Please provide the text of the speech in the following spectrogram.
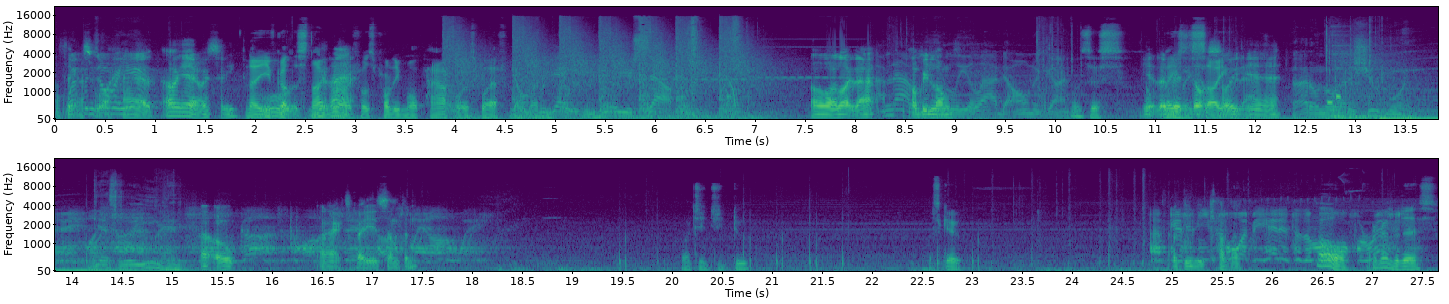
I think Weapons that's what over I had. here. Oh yeah, I see. No, you've Ooh, got the sniper rifle. It's probably more powerful. It's worth more money. Yeah, you can heal yourself. Oh, I like that. I'm not I'll be long. legally allowed to own a gun. What's this? Yeah, the red dot sight. sight. Yeah. I don't know how to shoot one. Guess we're even. Uh oh. I activated something. What did you do? Let's go. I'll give you cover. Oh, I remember this.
